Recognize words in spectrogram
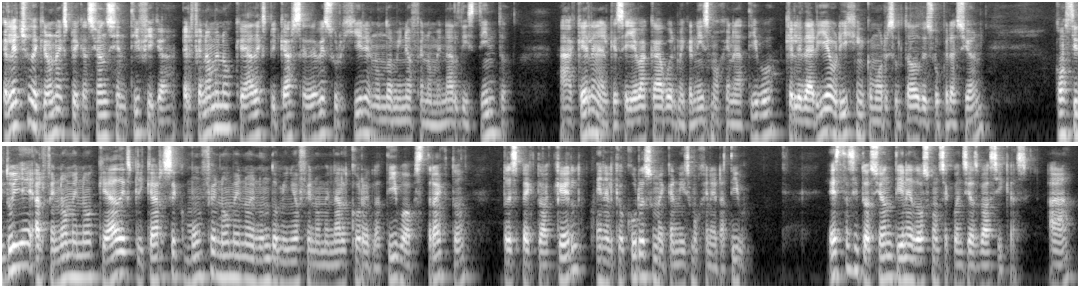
El hecho de que en una explicación científica el fenómeno que ha de explicarse debe surgir en un dominio fenomenal distinto a aquel en el que se lleva a cabo el mecanismo generativo que le daría origen como resultado de su operación, constituye al fenómeno que ha de explicarse como un fenómeno en un dominio fenomenal correlativo abstracto respecto a aquel en el que ocurre su mecanismo generativo. Esta situación tiene dos consecuencias básicas. A.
